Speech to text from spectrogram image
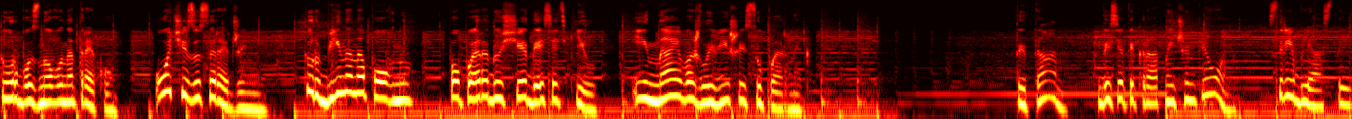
Турбо знову на треку. Очі зосереджені. Турбіна на повну. Попереду ще 10 кіл. І найважливіший суперник. Титан десятикратний чемпіон. Сріблястий,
